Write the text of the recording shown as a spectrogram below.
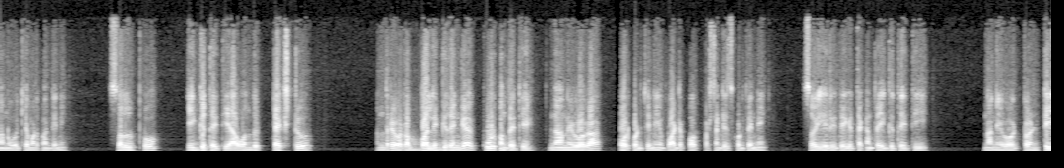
ನಾನು ಓಕೆ ಮಾಡ್ಕೊತೀನಿ. ಸ್ವಲ್ಪ ಹಿಗ್ಗತೈತಿ ಆ ಒಂದು ಟೆಕ್ಸ್ಟು ಅಂದರೆ ರಬ್ಬಲ್ಲಿ ಹಿಗ್ಗದಂಗೆ ಕೂಡ್ಕೊತೈತಿ. ನಾನು ಇವಾಗ ಫೋರ್ ಕೊಡ್ತೀನಿ. ಫಾರ್ಟಿ ಫೋರ್ ಪರ್ಸೆಂಟೇಜ್ ಕೊಡ್ತೀನಿ. ಸೊ ಈ ರೀತಿಯಾಗಿರ್ತಕ್ಕಂಥ ಹಿಗ್ಗತೈತಿ ನಾನು ಇವಾಗ ಟ್ವೆಂಟಿ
